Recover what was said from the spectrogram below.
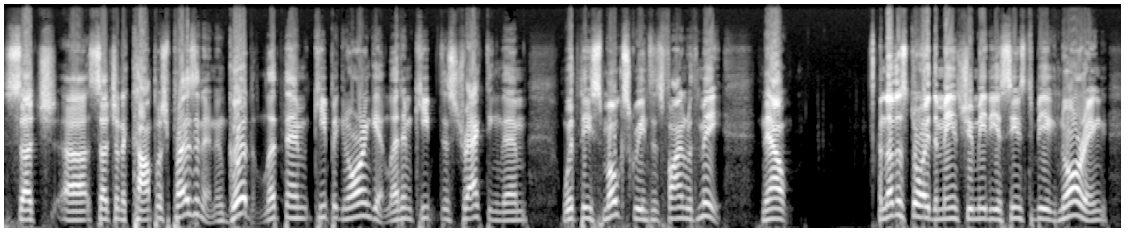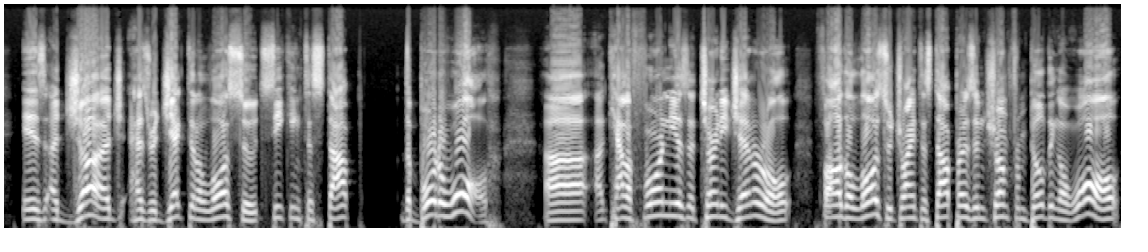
such uh, such an accomplished president. And good, let them keep ignoring it. Let him keep distracting them with these smoke screens. It's fine with me. Now, another story the mainstream media seems to be ignoring is a judge has rejected a lawsuit seeking to stop the border wall. Uh, California's attorney general filed a lawsuit trying to stop President Trump from building a wall,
